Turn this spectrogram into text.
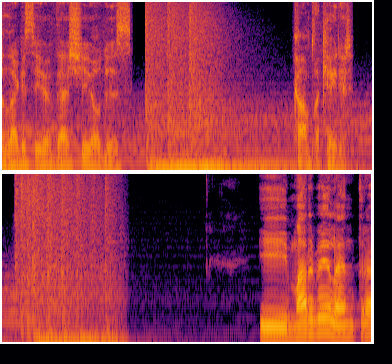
The legacy of that shield is complicated. I Marvel entra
